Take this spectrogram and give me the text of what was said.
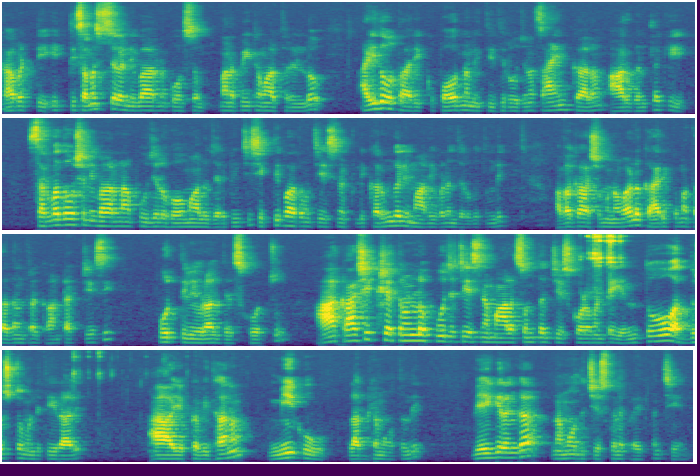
కాబట్టి ఇట్టి సమస్యల నివారణ కోసం మన పీఠమాధ్వర్యంలో ఐదవ తారీఖు పౌర్ణమి తిథి రోజున సాయంకాలం ఆరు గంటలకి సర్వదోష నివారణ పూజలు హోమాలు జరిపించి శక్తిపాతం చేసినటువంటి కరుంగలి మాల ఇవ్వడం జరుగుతుంది. అవకాశం ఉన్న వాళ్ళు కార్యక్రమ తదనంతరం కాంటాక్ట్ చేసి పూర్తి వివరాలు తెలుసుకోవచ్చు. ఆ కాశీ క్షేత్రంలో పూజ చేసిన మాల సొంతం చేసుకోవడం అంటే ఎంతో అదృష్టం ఉండి తీరాలి. ఆ యొక్క విధానం మీకు లభ్యమవుతుంది. వేగిరంగా నమోదు చేసుకునే ప్రయత్నం చేయండి.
